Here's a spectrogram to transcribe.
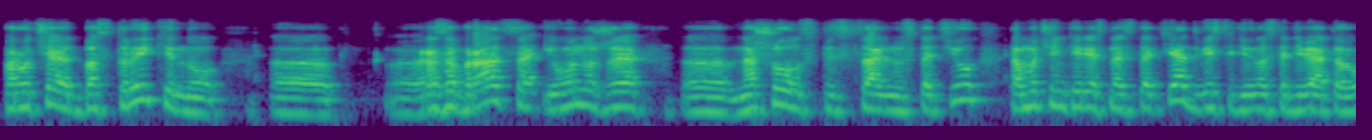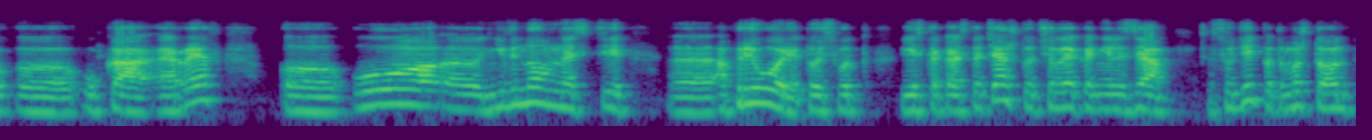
поручают Бастрыкину э, разобраться, и он уже э, нашел специальную статью. Там очень интересная статья, 299 э, УК РФ, о э, невиновности Э, априори. То есть вот есть такая статья, что человека нельзя судить, потому что он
